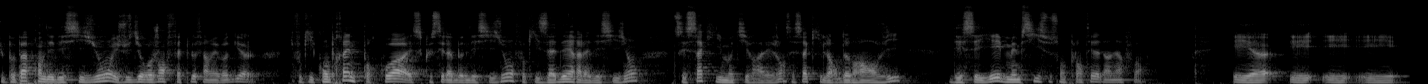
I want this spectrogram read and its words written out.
tu peux pas prendre des décisions et juste dire aux gens faites-le, fermez votre gueule. Il faut qu'ils comprennent pourquoi est-ce que c'est la bonne décision, il faut qu'ils adhèrent à la décision. C'est ça qui motivera les gens, c'est ça qui leur donnera envie d'essayer, même s'ils se sont plantés la dernière fois. Et, euh, et, et,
